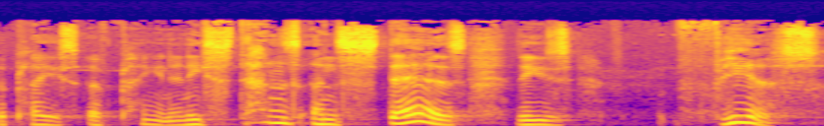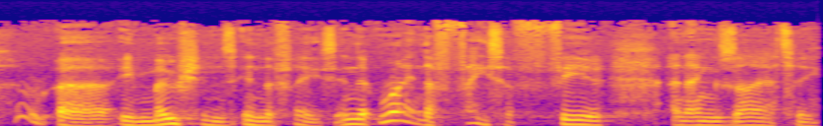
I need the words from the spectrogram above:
the place of pain and he stands and stares these fierce uh, emotions in the face, in the, right in the face of fear and anxiety.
